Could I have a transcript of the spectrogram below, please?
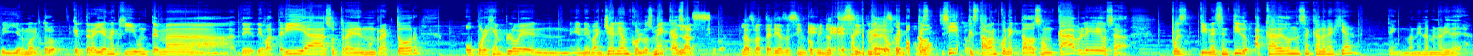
de Guillermo del Toro, que traían aquí un tema de, de baterías o traían un reactor. O por ejemplo en, en Evangelion con los mechas. Las, las baterías de 5 Eh, minutos. te Exactamente. o que- o que- sí, o que estaban conectados a un cable. O sea, pues tiene sentido. ¿Acá de dónde saca la energía? Tengo ni la menor idea.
